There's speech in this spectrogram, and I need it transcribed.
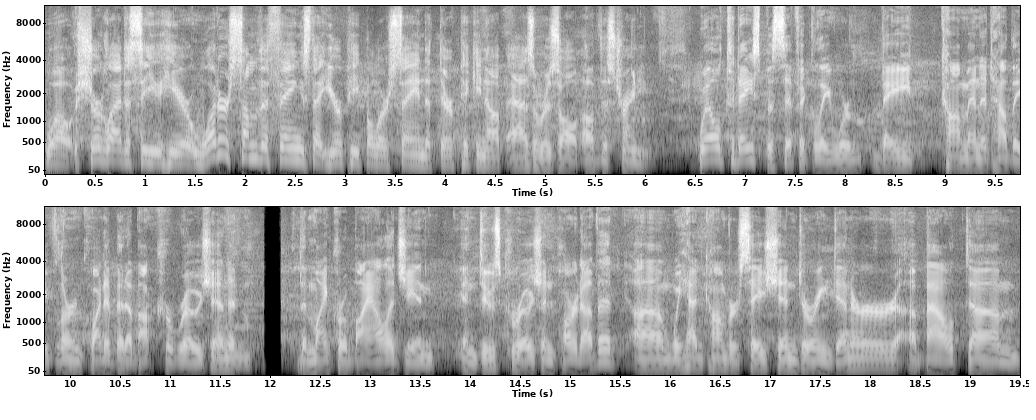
Well, sure glad to see you here. What are some of the things that your people are saying that they're picking up as a result of this training? Well, today specifically, where they commented how they've learned quite a bit about corrosion and the microbiology and induced corrosion part of it. Um, we had conversation during dinner about um,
